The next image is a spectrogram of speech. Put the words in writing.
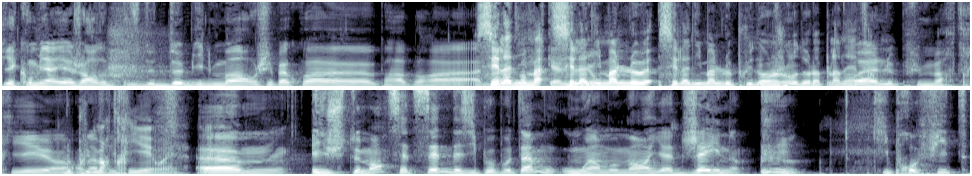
Il y a combien? Il y a genre plus de 2000 morts ou je sais pas quoi euh, par rapport à. c'est l'animal, c'est l'animal le, c'est l'animal le plus dangereux de la planète. Ouais, le plus meurtrier. le plus meurtrier, ouais. et justement, cette scène des hippopotames où à un moment il y a Jane qui profite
